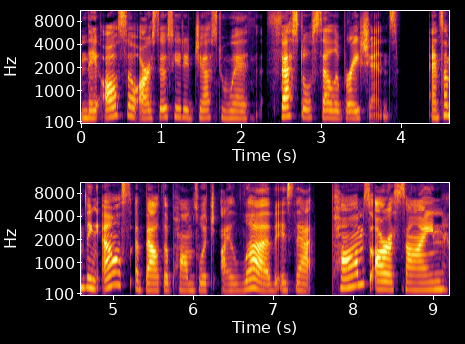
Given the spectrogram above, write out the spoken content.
And they also are associated just with festal celebrations. And something else about the palms, which I love, is that palms are a sign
